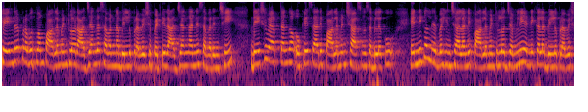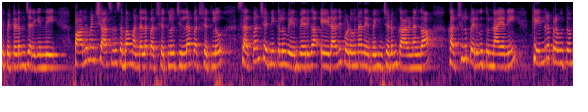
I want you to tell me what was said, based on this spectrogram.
కేంద్ర ప్రభుత్వం పార్లమెంట్లో రాజ్యాంగ సవరణ బిల్లు ప్రవేశపెట్టి రాజ్యాంగాన్ని సవరించి దేశవ్యాప్తంగా ఒకేసారి పార్లమెంట్ శాసనసభలకు ఎన్నికలు నిర్వహించాలని పార్లమెంటులో జమిలీ ఎన్నికల బిల్లు ప్రవేశపెట్టడం జరిగింది. పార్లమెంట్ శాసనసభ మండల పరిషత్లు జిల్లా పరిషత్లు సర్పంచ్ ఎన్నికలు వేర్వేరుగా ఏడాది పొడవునా నిర్వహించడం కారణంగా ఖర్చులు పెరుగుతున్నాయని కేంద్ర ప్రభుత్వం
